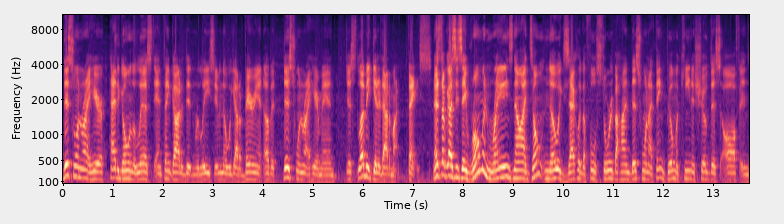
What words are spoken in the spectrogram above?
this one right here had to go on the list, and thank God it didn't release, even though we got a variant of it. This one right here, man, just let me get it out of my face. Next up, guys, is a Roman Reigns. Now, I don't know exactly the full story behind this one. I think Bill McKenna showed this off in,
